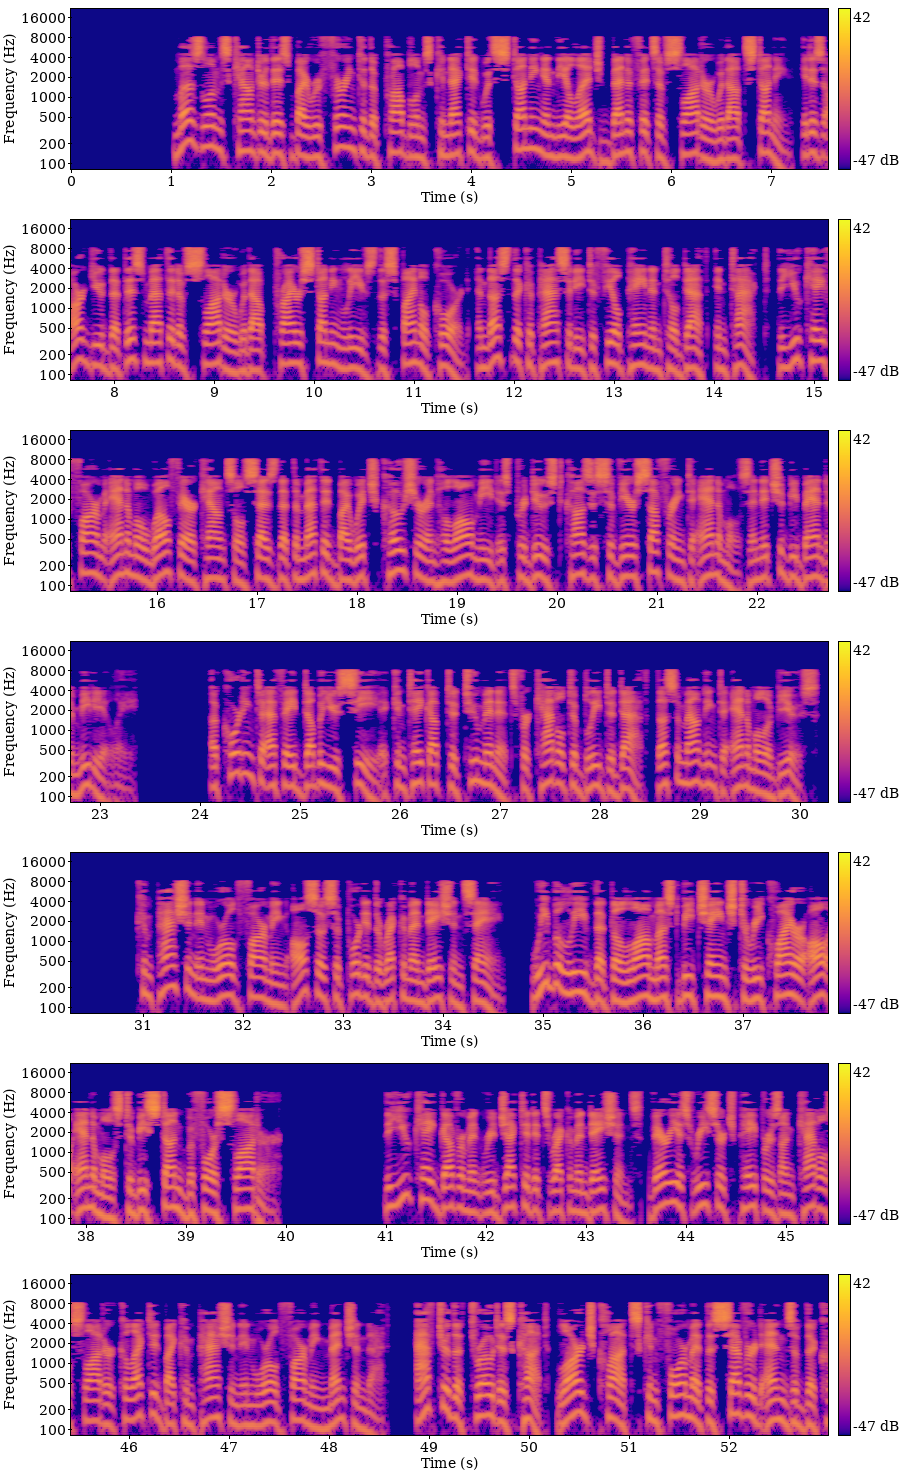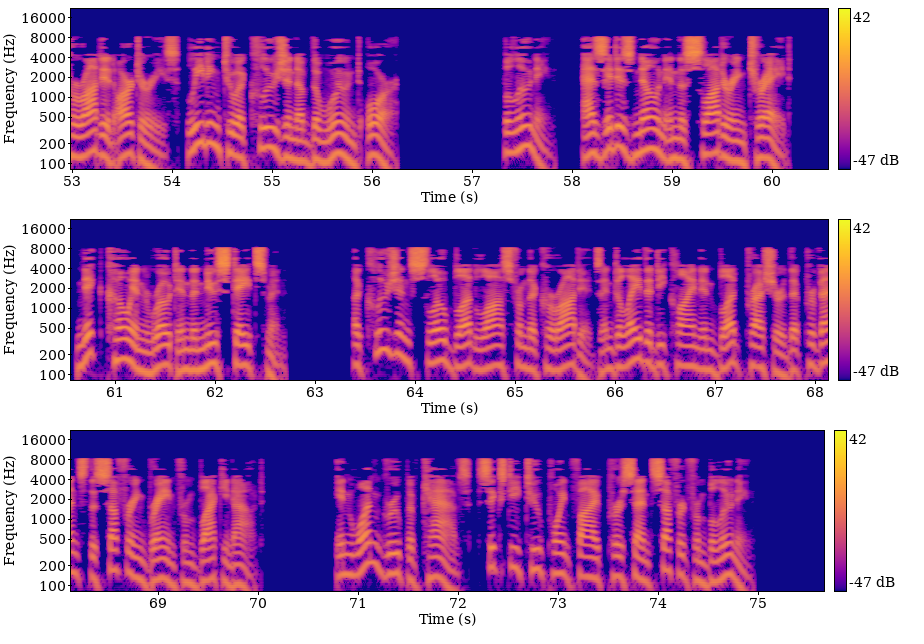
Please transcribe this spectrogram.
Muslims counter this by referring to the problems connected with stunning and the alleged benefits of slaughter without stunning. It is argued that this method of slaughter without prior stunning leaves the spinal cord, and thus the capacity to feel pain until death, intact. The UK Farm Animal Welfare Council says that the method by which kosher and halal meat is produced causes severe suffering to animals and it should be banned immediately. According to FAWC, it can take up to two minutes for cattle to bleed to death, thus amounting to animal abuse. Compassion in World Farming also supported the recommendation saying, "...we believe that the law must be changed to require all animals to be stunned before slaughter." The UK government rejected its recommendations. Various research papers on cattle slaughter collected by Compassion in World Farming mention that after the throat is cut, large clots can form at the severed ends of the carotid arteries, leading to occlusion of the wound or ballooning, as it is known in the slaughtering trade. Nick Cohen wrote in The New Statesman, Occlusions slow blood loss from the carotids and delay the decline in blood pressure that prevents the suffering brain from blacking out. In one group of calves, 62.5% suffered from ballooning.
